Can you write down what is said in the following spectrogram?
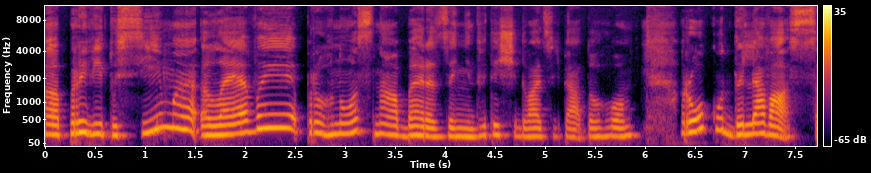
Е, Привіт усім! Леви. Прогноз на березень 2025 року для вас.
